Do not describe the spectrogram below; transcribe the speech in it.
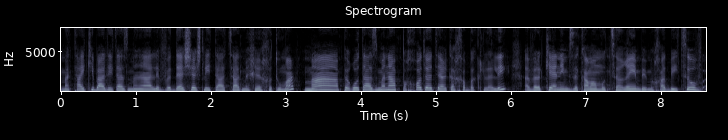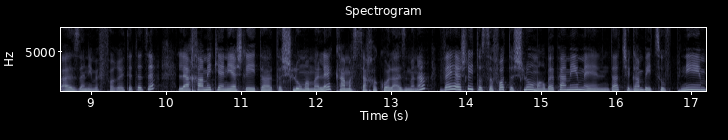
מתי קיבלתי את ההזמנה, לוודא שיש לי את ההצעת מחיר חתומה, מה פירוט ההזמנה, פחות או יותר ככה בכללי, אבל כן, אם זה כמה מוצרים, במיוחד בעיצוב, אז אני מפרטת את זה. לאחר מכן יש לי את התשלום המלא, כמה סך הכל ההזמנה, ויש לי תוספות תשלום. הרבה פעמים, אה, אני יודעת שגם בעיצוב פנים,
